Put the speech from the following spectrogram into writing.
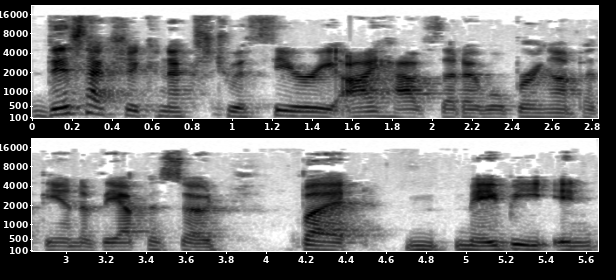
this actually connects to a theory I have that I will bring up at the end of the episode. But maybe in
